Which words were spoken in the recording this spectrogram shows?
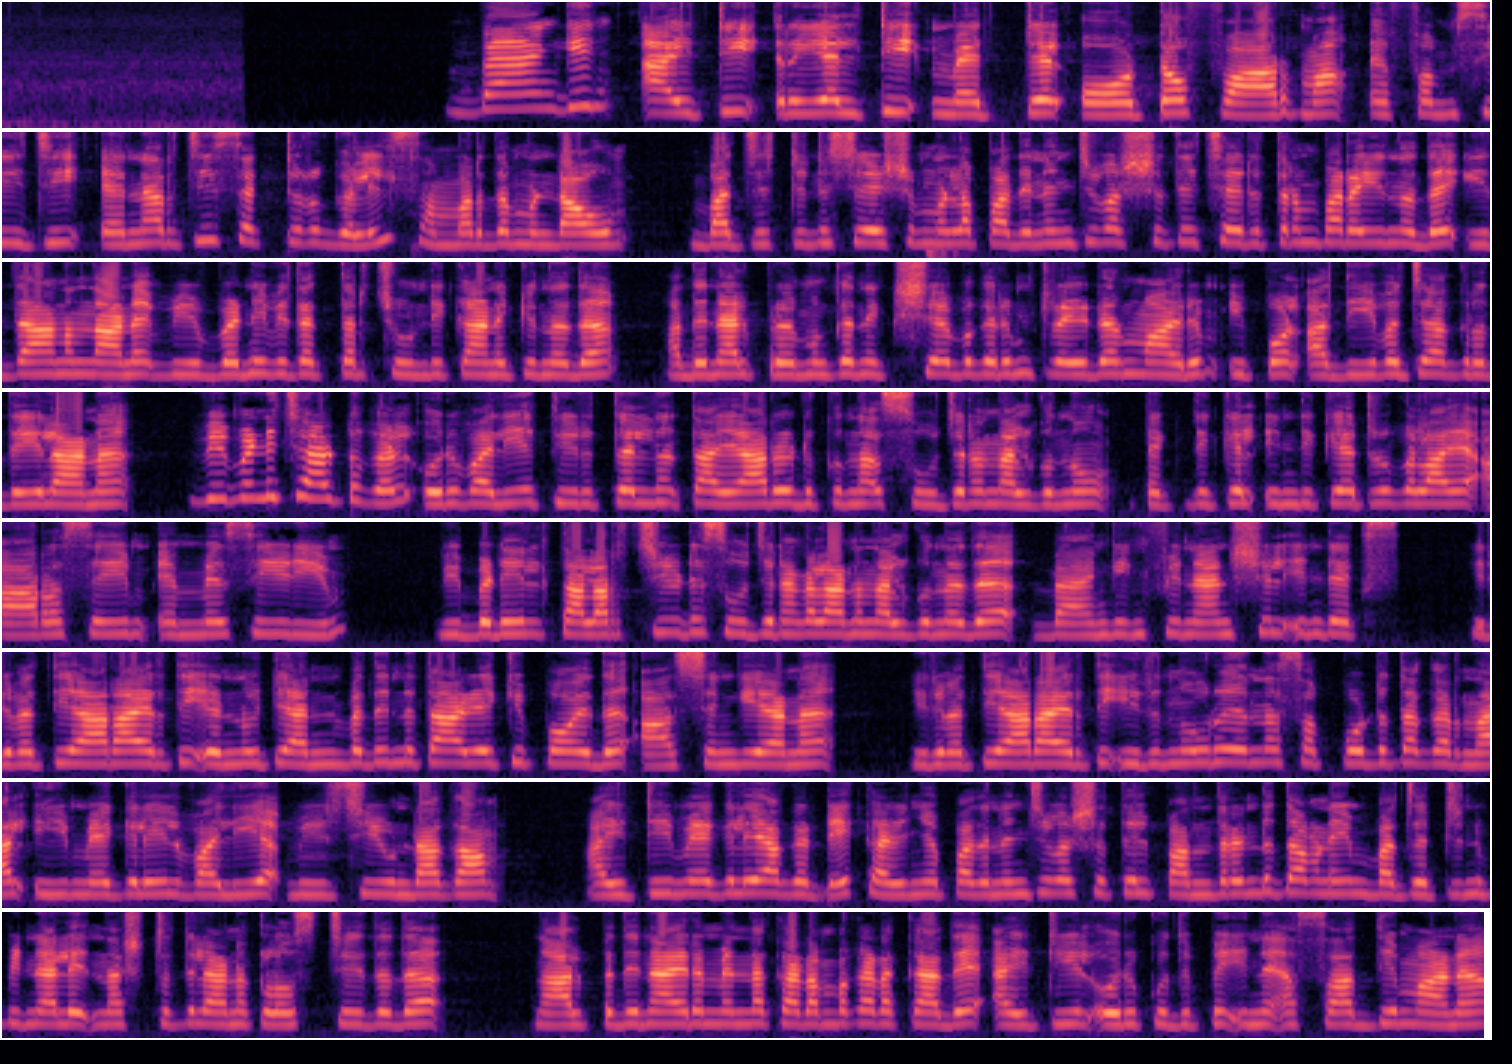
Banking I T realty metal auto pharma F M C G energy സെക്ടറുകളിൽ സമ്മർദ്ദമുണ്ടാവും. ബജറ്റിനു ശേഷമുള്ള പതിനഞ്ച് വർഷത്തെ ചരിത്രം പറയുന്നത് ഇതാണെന്നാണ് വിപണി വിദഗ്ധർ ചൂണ്ടിക്കാണിക്കുന്നത്. അതിനാൽ പ്രമുഖ നിക്ഷേപകരും ട്രേഡർമാരും ഇപ്പോൾ അതീവ ജാഗ്രതയിലാണ്. വിപണി ചാർട്ടുകൾ ഒരു വലിയ തിരുത്തലിന് തയ്യാറെടുക്കുന്ന സൂചന നൽകുന്നു. ടെക്നിക്കൽ ഇൻഡിക്കേറ്ററുകളായ ആർ എസ് എയും എം എസ് സിയും വിപണിയിൽ തളർച്ചയുടെ സൂചനകളാണ് നൽകുന്നത്. ബാങ്കിംഗ് ഫിനാൻഷ്യൽ ഇൻഡെക്സ് ഇരുപത്തിയാറായിരത്തി എണ്ണൂറ്റി അൻപതിന് താഴേക്ക് പോയത് ആശങ്കയാണ്. ഇരുപത്തിയാറായിരത്തി ഇരുന്നൂറ് എന്ന സപ്പോർട്ട് തകർന്നാൽ ഈ മേഖലയിൽ വലിയ വീഴ്ചയുണ്ടാകാം. ഐ ടി മേഖലയാകട്ടെ കഴിഞ്ഞ പതിനഞ്ച് വർഷത്തിൽ പന്ത്രണ്ട് തവണയും ബജറ്റിന് പിന്നാലെ നഷ്ടത്തിലാണ് ക്ലോസ് ചെയ്തത്. നാൽപ്പതിനായിരം എന്ന കടമ്പ കടക്കാതെ ഐ ടിയിൽ ഒരു കുതിപ്പ് ഇന്ന് അസാധ്യമാണ്.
